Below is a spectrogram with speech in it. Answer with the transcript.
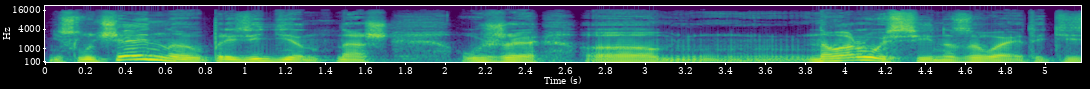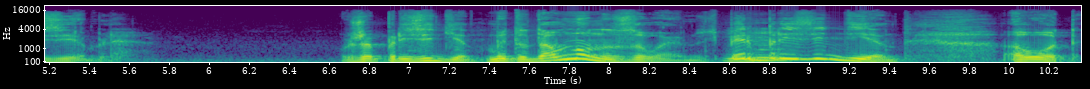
не случайно президент наш уже э, Новороссией называет эти земли. Уже президент. Мы-то давно называем, но теперь угу. президент. Вот.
